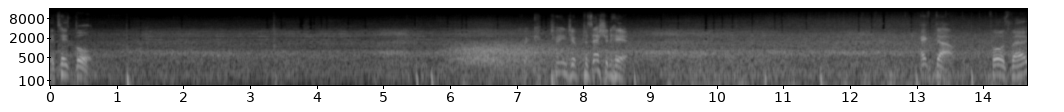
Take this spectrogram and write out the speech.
it's his ball. Quick change of possession here. Ekdal. Forsberg.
